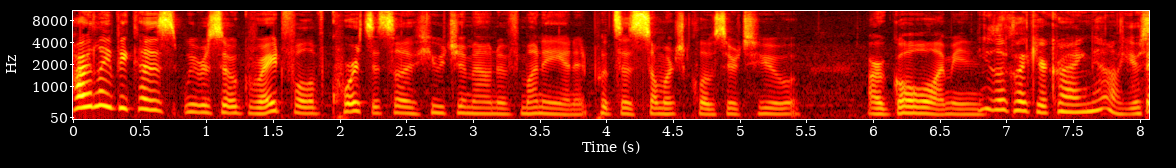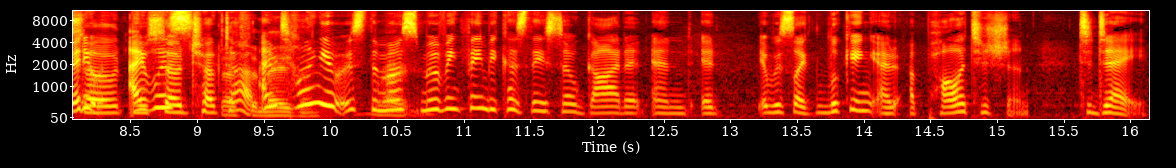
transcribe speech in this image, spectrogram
Partly because we were so grateful. Of course, it's a huge amount of money, and it puts us so much closer to our goal. I mean, You look like you're crying now. You're so anyway, I you're so was- choked up. the- I'm telling you, it was the Right. most moving thing because they so got it, and it it was like looking at a politician today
